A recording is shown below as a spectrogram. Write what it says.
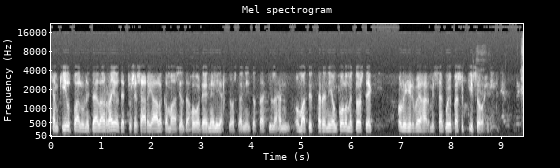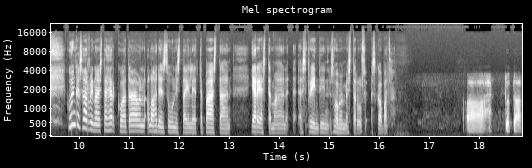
SM-kilpailu, niin täällä on rajoitettu se sarja alkamaan sieltä HD 14, niin tota, kyllähän oma tyttäreni on 13 ja oli hirveän harmissaan, kun ei päässyt kisoihin. Kuinka sarvinaista herkkua tämä on Lahden suunnistajille, että päästään järjestämään sprintin Suomen mestaruuskapat? Ah, tota,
